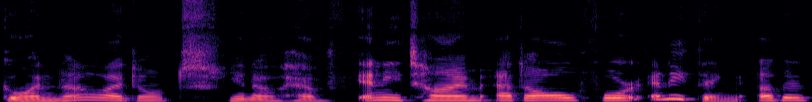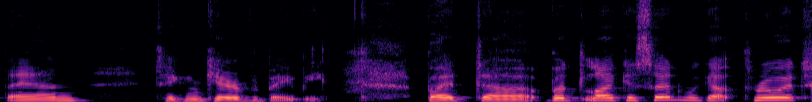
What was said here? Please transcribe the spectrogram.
going no i don't you know have any time at all for anything other than taking care of a baby but uh, but like i said we got through it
